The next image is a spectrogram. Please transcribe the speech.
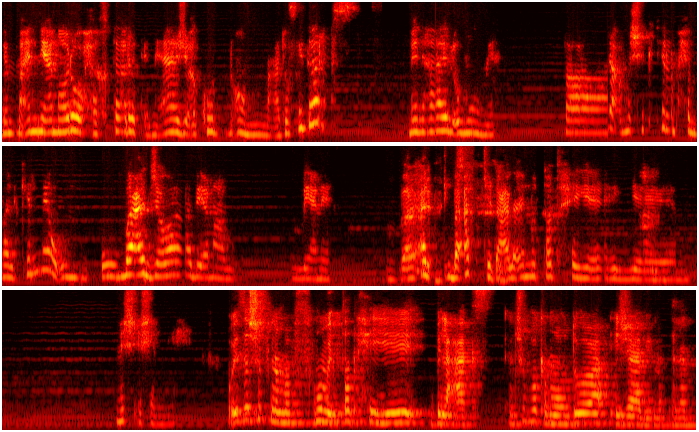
بما إني أنا روح اخترت إني آجي أكون أم عدو في درس. من هاي الأمومة. فلا مش كثير بحب هالكلمة و- وبعد جوابي أنا يعني بأك- بأكد على إنه التضحية هي مش إشي منيح. وإذا شفنا مفهوم التضحية بالعكس نشوفه كموضوع إيجابي مثلا.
